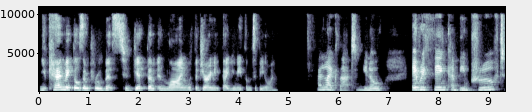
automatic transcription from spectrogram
you can make those improvements to get them in line with the journey that you need them to be on I like that. You know, everything can be improved.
